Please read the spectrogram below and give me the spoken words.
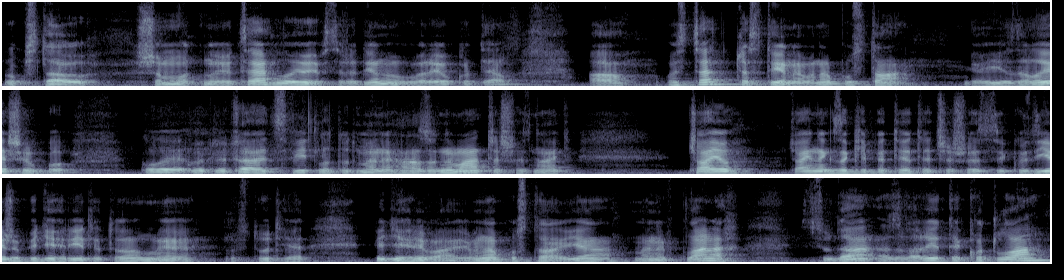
обставив шамотною цеглою і всередину варив котел. А ось ця частина, вона пуста. Я її залишив, бо коли виключають світло, тут в мене газу нема, чи щось навіть чаю, чайник закипятити, чи щось якусь їжу підігріти, то ми ось тут я підігріваю. Вона пуста. Я, в мене в планах сюди зварити котла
